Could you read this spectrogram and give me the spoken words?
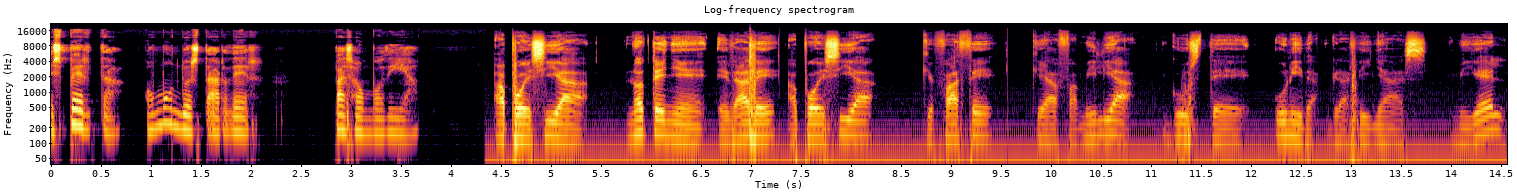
Esperta, o mundo está a arder, pasa un bo día. A poesía non teñe edade, a poesía que face que a familia guste unida. Graciñas, Miguel.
